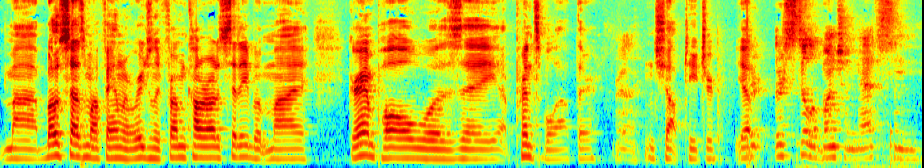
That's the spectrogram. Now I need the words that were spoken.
my both sides of my family are originally from Colorado City, but my grandpa was a principal out there Really? and shop teacher. Yep. There, there's still a bunch of Neffs in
